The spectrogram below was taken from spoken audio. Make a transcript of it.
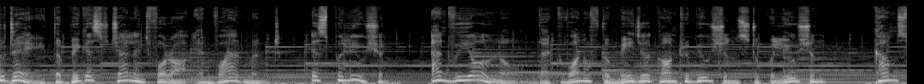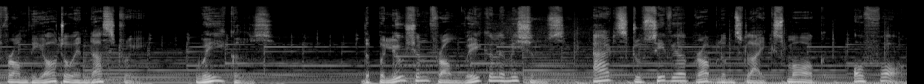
Today, the biggest challenge for our environment is pollution. And we all know that one of the major contributions to pollution comes from the auto industry, vehicles. The pollution from vehicle emissions adds to severe problems like smog or fog,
